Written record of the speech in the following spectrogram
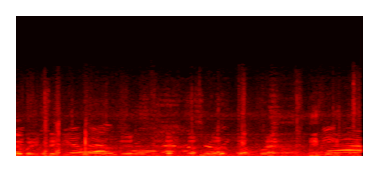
Nobody's taking a picture of this.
